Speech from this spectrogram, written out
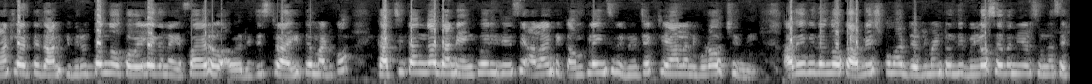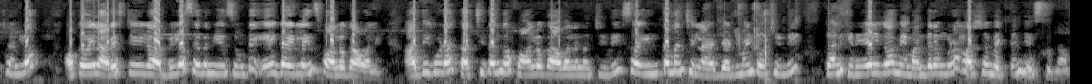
మాట్లాడితే దానికి విరుద్ధంగా ఒకవేళ ఏదైనా ఎఫ్ఐఆర్ రిజిస్టర్ అయితే మటుకు ఖచ్చితంగా దాన్ని ఎంక్వైరీ చేసి అలాంటి కంప్లైంట్స్ని రిజెక్ట్ చేయాలని కూడా వచ్చింది. అదే విధంగా ఒక అర్నేష్ కుమార్ జడ్జిమెంట్ ఉంది. బిలో సెవెన్ ఇయర్స్ ఉన్న సెక్షన్లో ఒకవేళ అరెస్ట్ బిలో సెవెన్ ఇయర్స్ ఉంటే ఏ గైడ్ లైన్స్ ఫాలో కావాలి? అది కూడా ఖచ్చితంగా ఫాలో కావాలని వచ్చింది. సో ఇంత మంచి జడ్జ్మెంట్ వచ్చింది. దానికి రియల్గా మేమందరం కూడా హర్షం వ్యక్తం చేస్తున్నాం.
